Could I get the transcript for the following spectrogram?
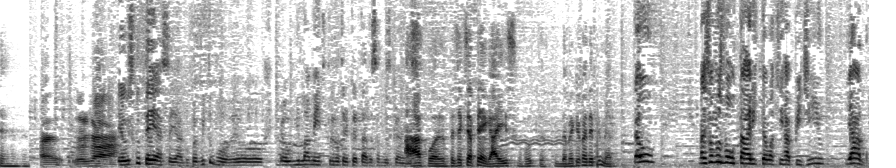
É, eu já. Eu escutei essa, Iago, foi muito boa. Eu, eu me lamento por não ter cantado essa música antes. Ah, pô, eu pensei que você ia pegar isso, puta. Ainda bem que eu cantei primeiro. Então, mas vamos voltar então aqui rapidinho. Iago,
